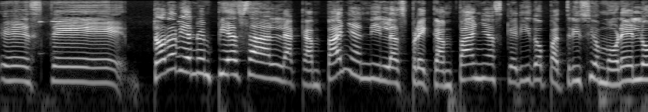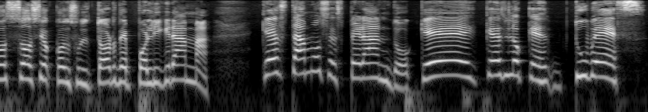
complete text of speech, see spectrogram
este, todavía no empieza la campaña ni las precampañas, querido Patricio Morelos, socio consultor de Poligrama. ¿Qué estamos esperando? ¿Qué, ¿Qué es lo que tú ves?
